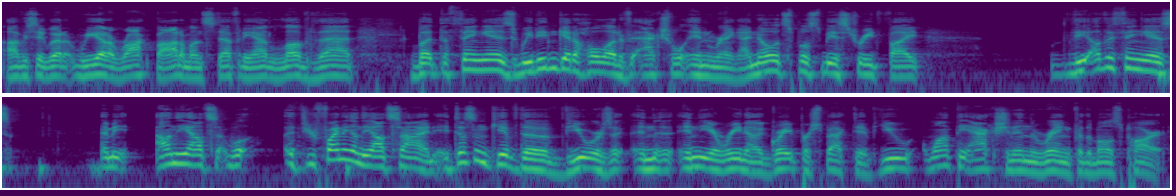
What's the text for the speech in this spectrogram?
obviously we got, we got a rock bottom on Stephanie. I loved that. But the thing is, we didn't get a whole lot of actual in ring. I know it's supposed to be a street fight. The other thing is, I mean, on the outside, well, if you're fighting on the outside, it doesn't give the viewers in the, in the arena a great perspective. You want the action in the ring for the most part.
